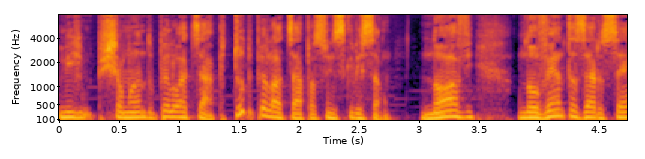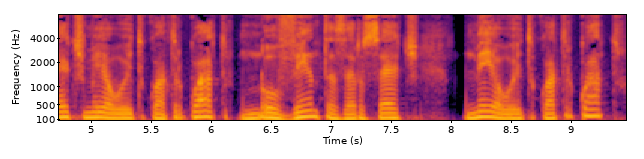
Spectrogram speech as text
me chamando pelo WhatsApp. Tudo pelo WhatsApp, a sua inscrição. 9 9007 6844 9007 6844.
